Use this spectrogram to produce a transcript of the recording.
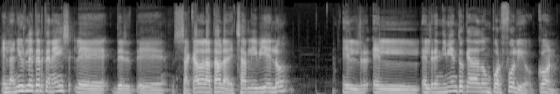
En la newsletter tenéis eh, sacado a la tabla de Charlie Bielo el, el, rendimiento que ha dado un portfolio con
